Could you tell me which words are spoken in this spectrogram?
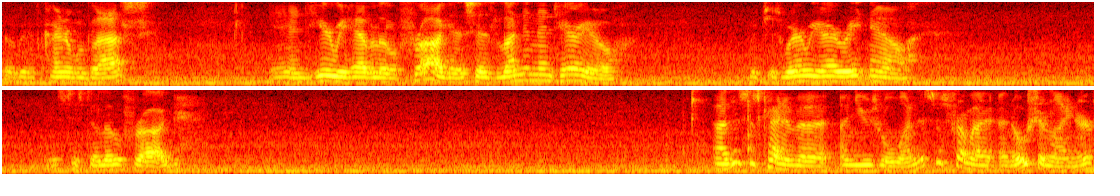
A little bit of carnival glass. And here we have a little frog and it says London, Ontario, which is where we are right now. It's just a little frog. Uh, this is kind of an unusual one. This is from a, an ocean liner,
